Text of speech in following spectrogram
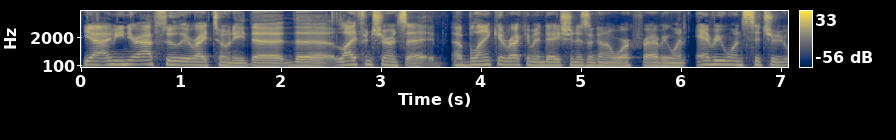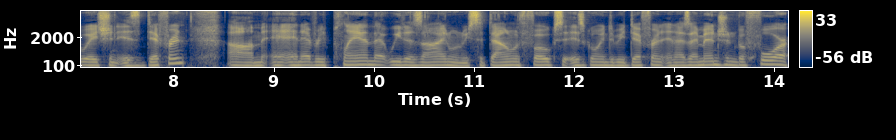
Yeah, I mean you're absolutely right, Tony. The the life insurance a, a blanket recommendation isn't going to work for everyone. Everyone's situation is different, um, and, and, every plan that we design when we sit down with folks is going to be different. And as I mentioned before,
